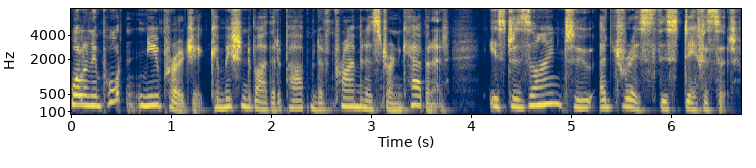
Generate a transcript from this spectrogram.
Well, an important new project commissioned by the Department of Prime Minister and Cabinet is designed to address this deficit.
